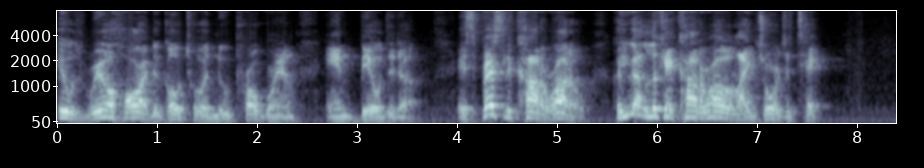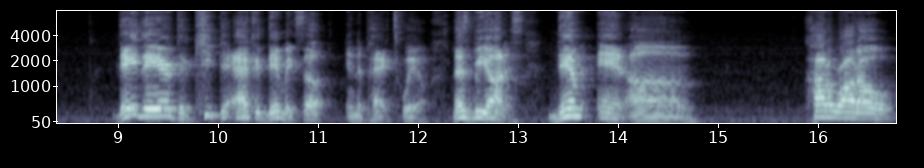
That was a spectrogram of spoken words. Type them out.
it was real hard to go to a new program and build it up, especially Colorado. Because you got to look at Colorado like Georgia Tech. They there to keep the academics up in the Pac-12. Let's be honest. Them and um, Colorado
